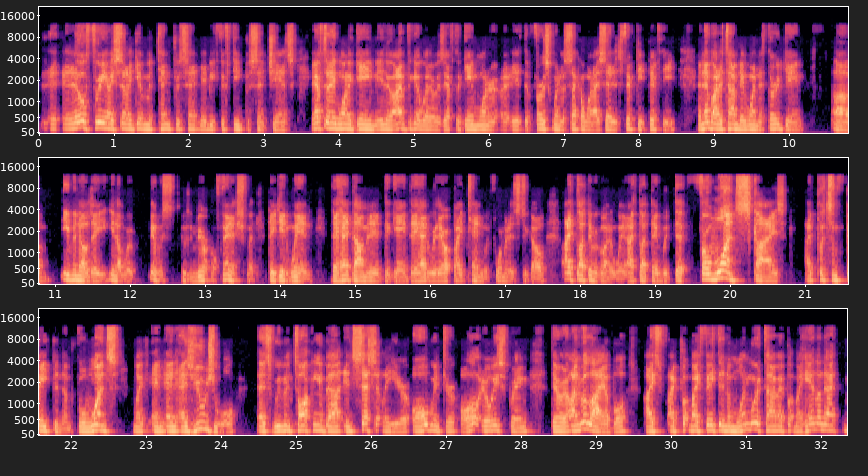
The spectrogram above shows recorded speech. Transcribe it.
03, I said I give them a 10%, maybe 15% chance. After they won a game, either I forget whether it was after game one or uh, the first one or second one, I said it's 50 50. And then by the time they won the third game, um, even though they, you know, were it was it was a miracle finish, but they did win. They had dominated the game. They had were they were up by 10 with four minutes to go. I thought they were going to win. I thought they would that for once, guys, I put some faith in them. For once, my and and as usual, as we've been talking about incessantly here all winter, all early spring. They were unreliable. I, I put my faith in them one more time. I put my hand on that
